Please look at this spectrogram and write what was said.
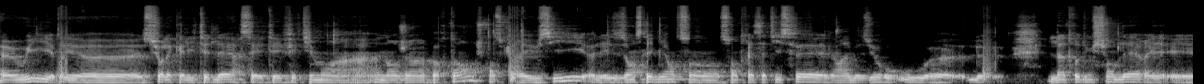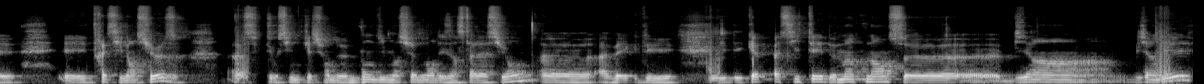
euh, oui, euh, sur la qualité de l'air, ça a été effectivement un, enjeu important. Je pense qu'on a réussi. Les enseignants sont, très satisfaits dans la mesure où, euh, l'introduction de l'air est, très silencieuse. Euh, c'est aussi une question de bon dimensionnement des installations, euh, avec des, des, capacités de maintenance euh, bien bien liées,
